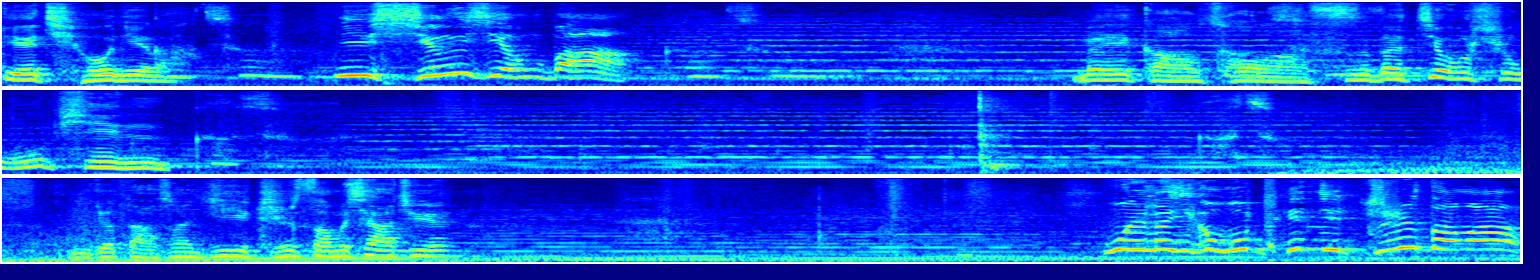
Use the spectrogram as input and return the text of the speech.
爹求你了，你醒醒吧！没搞错，死的就是吴聘。你就打算一直这么下去？为了一个吴聘，你值得吗？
